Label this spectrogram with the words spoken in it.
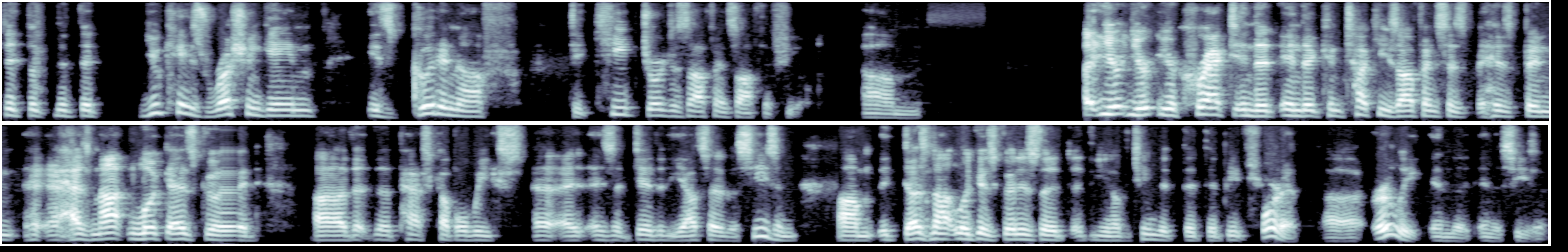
that the, the UK's rushing game is good enough to keep Georgia's offense off the field. Um, uh, you're, you're, you're correct in that in that Kentucky's offense has has been has not looked as good uh, the, the past couple weeks uh, as it did at the outset of the season. Um, it does not look as good as the you know the team that, that, that beat Florida uh, early in the in the season.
